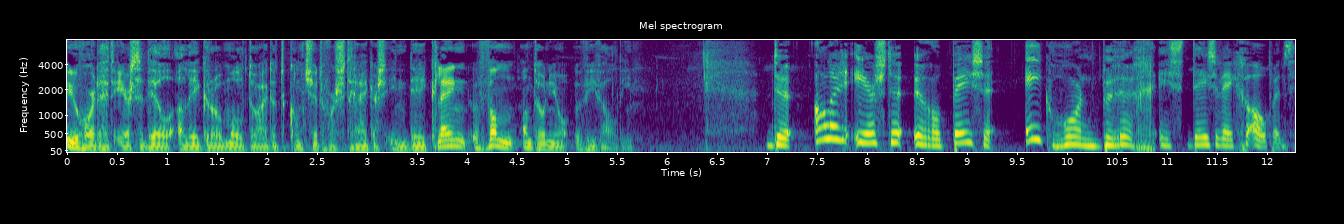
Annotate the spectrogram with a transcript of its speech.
U hoorde het eerste deel Allegro Molto uit het Concerto voor Strijkers in D klein van Antonio Vivaldi. De allereerste Europese Eekhoornbrug is deze week geopend.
